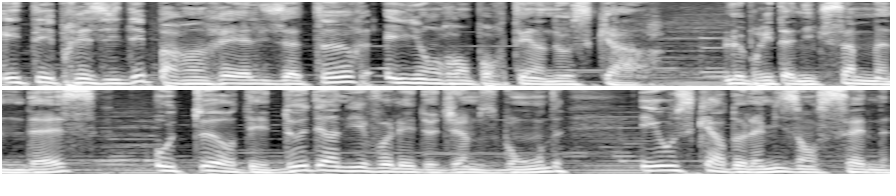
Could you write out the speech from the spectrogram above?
était présidé par un réalisateur ayant remporté un Oscar, le Britannique Sam Mendes, auteur des deux derniers volets de James Bond et Oscar de la mise en scène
